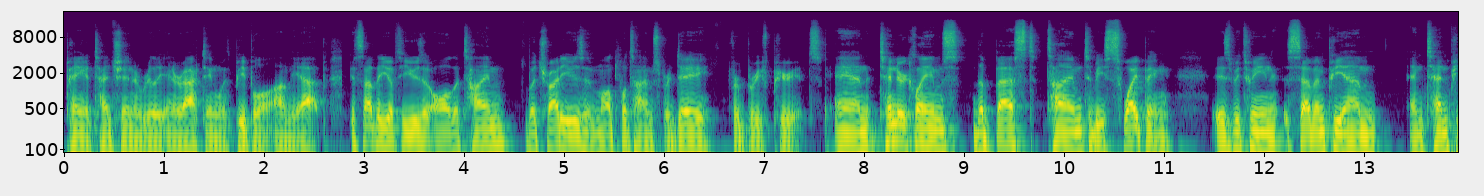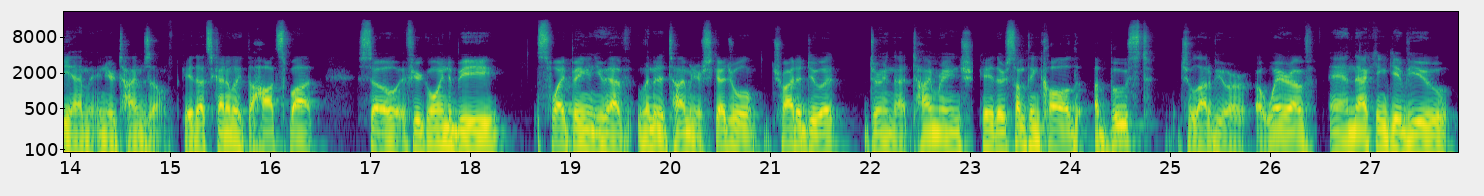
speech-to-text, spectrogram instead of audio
paying attention and really interacting with people on the app. It's not that you have to use it all the time, but try to use it multiple times per day for brief periods. And Tinder claims the best time to be swiping is between 7 p.m. and 10 p.m. in your time zone. Okay, that's kind of like the hot spot. So if you're going to be swiping and you have limited time in your schedule, try to do it during that time range. Okay, there's something called a boost which a lot of you are aware of, and that can give you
